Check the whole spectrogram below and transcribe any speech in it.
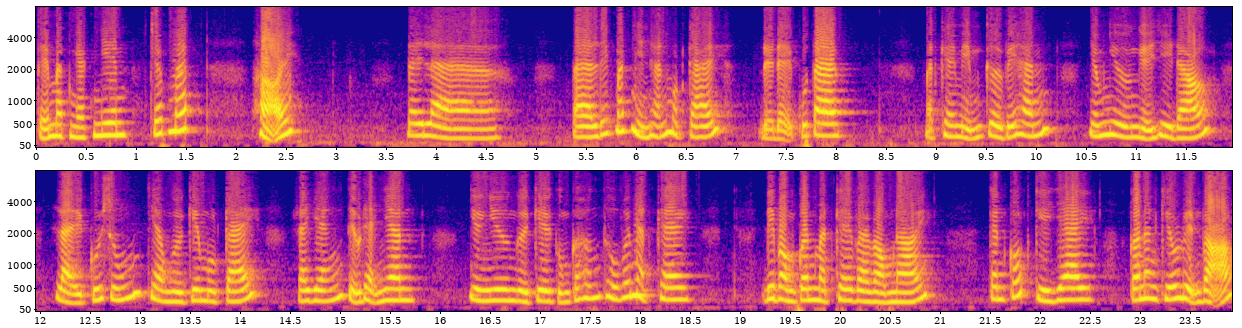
vẻ mặt ngạc nhiên, chớp mắt, hỏi. Đây là... Ta liếc mắt nhìn hắn một cái, đệ đệ của ta. Mặt khê mỉm cười với hắn, giống như nghĩ gì đó, lại cúi xuống chào người kia một cái, ra dáng tiểu đại nhân. Dường như người kia cũng có hứng thú với mạch khê. Đi vòng quanh mạch khê vài vòng nói, canh cốt kỳ dai, có năng khiếu luyện võ,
